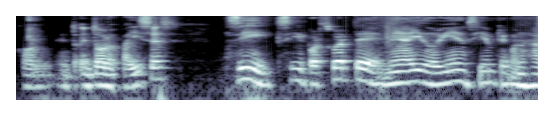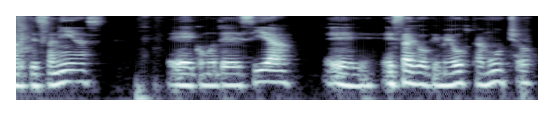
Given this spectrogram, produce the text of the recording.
con, en, to- en todos los países. Sí, sí, por suerte me ha ido bien siempre con las artesanías. Eh, como te decía, eh, es algo que me gusta mucho.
